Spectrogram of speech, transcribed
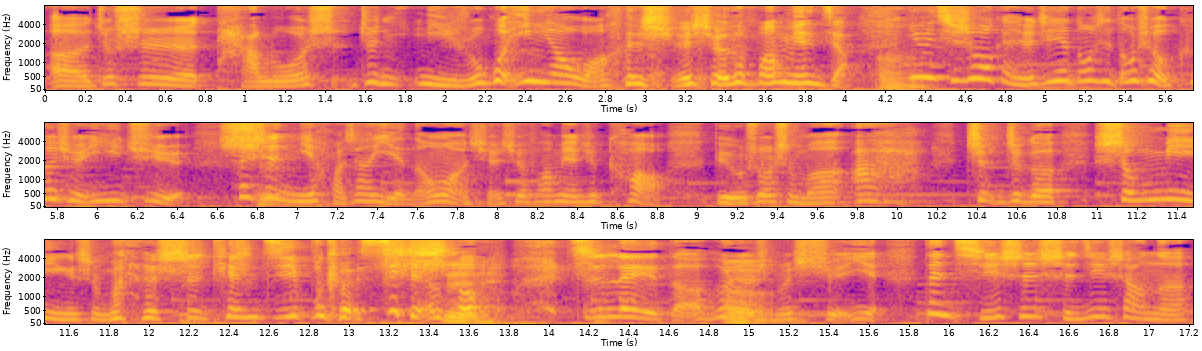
呃，就是塔罗是，就你你如果硬要往很玄学的方面讲，因为其实我感觉这些东西都是有科学依据，但是你好像也能往玄学方面去靠，比如说什么啊，这这个生命什么是天机不可泄露之类的，或者什么学业，但其实实际上呢，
